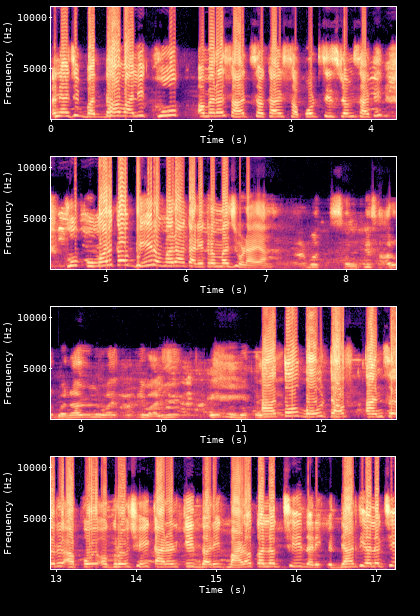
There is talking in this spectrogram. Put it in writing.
અને આજે બધા વાલી ખૂબ અમારા સાથ સહકાર સપોર્ટ સિસ્ટમ સાથે ખૂબ ઉમળકાભેર અમારા આ કાર્યક્રમમાં જોડાયા. આમાં સૌથી સારું બનાવેલું હોય કૃતિ વાલી એ શું તો કઈ આ તો બહુ ટફ આન્સર આપવો અઘરો છે કારણ કે દરેક બાળક અલગ છે દરેક વિદ્યાર્થી અલગ છે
